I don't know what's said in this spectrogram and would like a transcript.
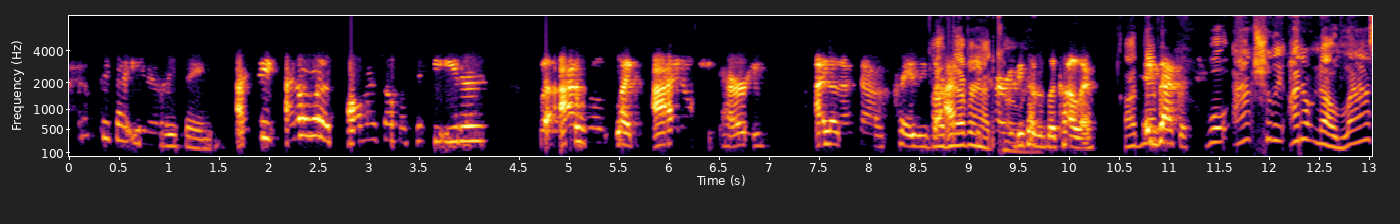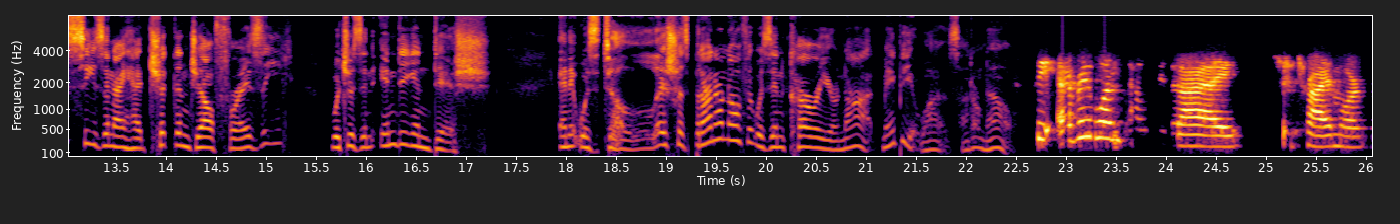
I don't think I eat everything. I think I don't want to call myself a picky eater, but I will. Like, I don't eat curry. I know that sounds crazy, but I've I never eat had curry, curry. because of the color. I've never Exactly. Well, actually, I don't know. Last season I had chicken jalfrezi, which is an Indian dish, and it was delicious, but I don't know if it was in curry or not. Maybe it was. I don't know. See, everyone tells me that I should try more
